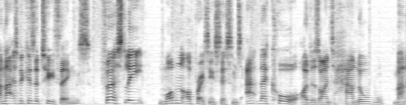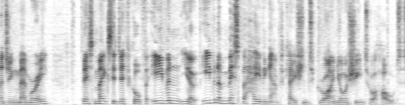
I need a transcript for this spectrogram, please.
And that is because of two things. Firstly, modern operating systems at their core are designed to handle managing memory. This makes it difficult for even, you know, even a misbehaving application to grind your machine to a halt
